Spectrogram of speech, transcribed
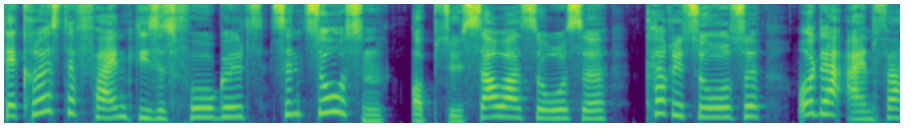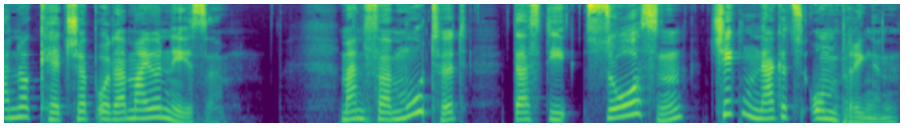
Der größte Feind dieses Vogels sind Soßen, ob Süß-Sauersoße, Currysoße oder einfach nur Ketchup oder Mayonnaise. Man vermutet, dass die Soßen Chicken Nuggets umbringen.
